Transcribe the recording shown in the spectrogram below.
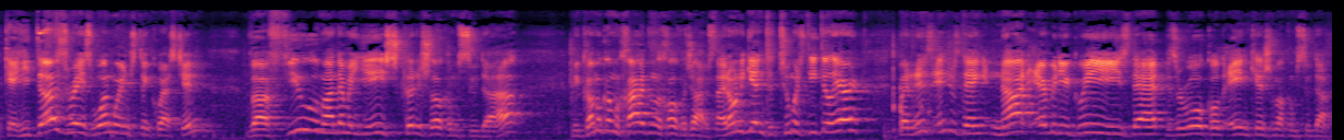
Okay, he does raise one more interesting question. V'afilu mandam yesh kodesh lokum suda. I don't want to get into too much detail here, but it is interesting. Not everybody agrees that there's a rule called Ein Kiddush Malkum Suda.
